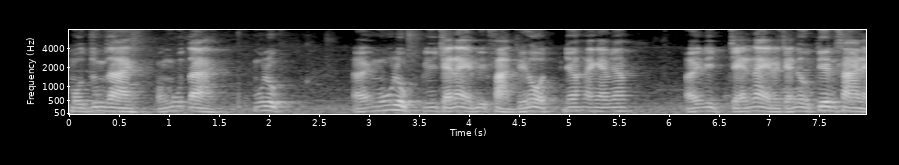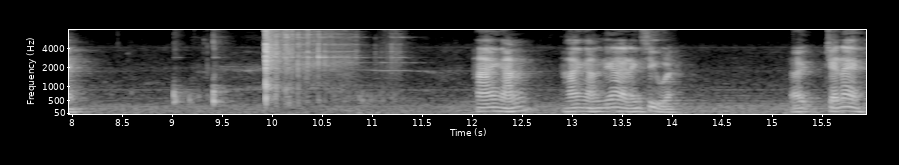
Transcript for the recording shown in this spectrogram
Một dung dài, có ngũ tài, ngũ lục. Đấy, ngũ lục như chén này bị phản thế hột nhá, anh em nhá đấy, thì chén này là chén đầu tiên sai này. Hai ngắn hai ngắn cái này đánh xỉu này. Đấy, chén này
